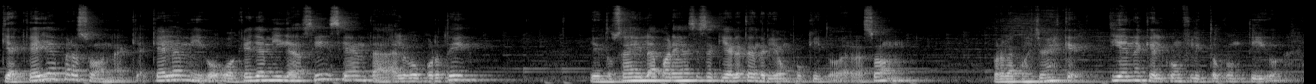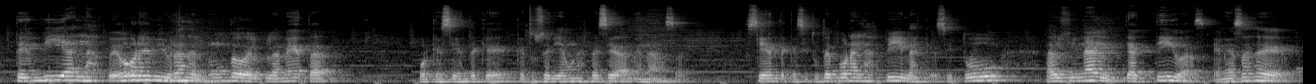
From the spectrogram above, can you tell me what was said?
Que aquella persona, que aquel amigo o aquella amiga sí sienta algo por ti. Y entonces ahí la pareja si se quiere tendría un poquito de razón. Pero la cuestión es que tiene que el conflicto contigo. Te envía las peores vibras del mundo, del planeta, porque siente que, que tú serías una especie de amenaza. Siente que si tú te pones las pilas, que si tú al final te activas en esas de,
